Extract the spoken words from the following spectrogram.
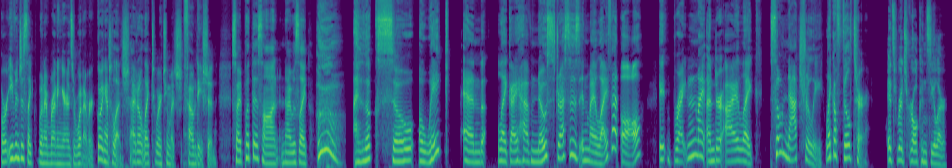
or even just like when I'm running errands or whatever, going out to lunch, I don't like to wear too much foundation. So I put this on and I was like, oh, I look so awake and like I have no stresses in my life at all. It brightened my under eye like so naturally, like a filter. It's rich girl concealer.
